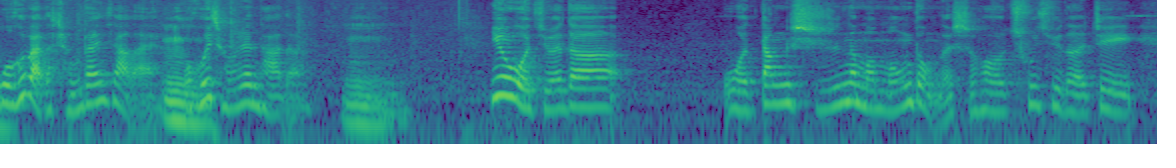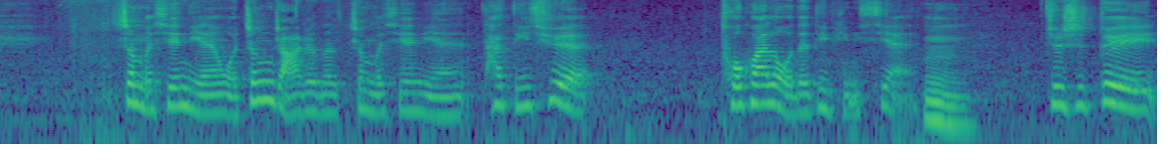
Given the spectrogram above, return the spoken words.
我会把它承担下来，嗯。我会承认它的，嗯。因为我觉得我当时那么懵懂的时候出去的这这么些年，我挣扎着的这么些年，他的确拓宽了我的地平线。嗯。就是对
